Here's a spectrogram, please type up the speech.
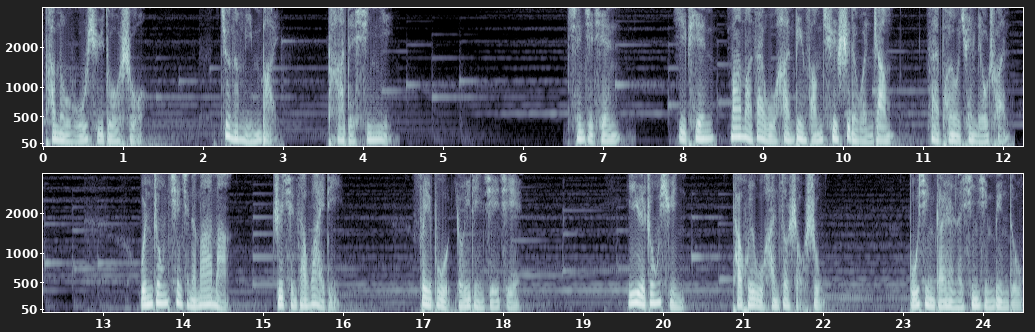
他们无需多说，就能明白他的心意。前几天。一篇妈妈在武汉病房去世的文章，在朋友圈流传。文中倩倩的妈妈，之前在外地，肺部有一点结节。一月中旬，她回武汉做手术，不幸感染了新型病毒。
